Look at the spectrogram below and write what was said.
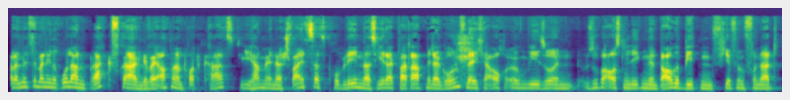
Aber da müsste man den Roland Brack fragen, der war ja auch mal im Podcast. Die haben ja in der Schweiz das Problem, dass jeder Quadratmeter Grundfläche auch irgendwie so in super außenliegenden Baugebieten 400, 500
